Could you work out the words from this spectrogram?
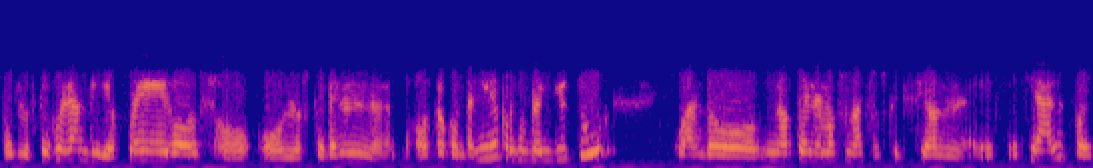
pues los que juegan videojuegos o, o los que ven otro contenido, por ejemplo en YouTube, cuando no tenemos una suscripción especial, pues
